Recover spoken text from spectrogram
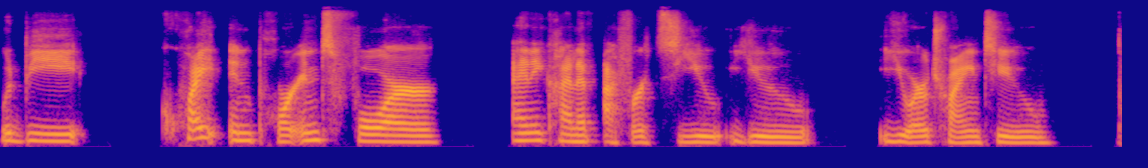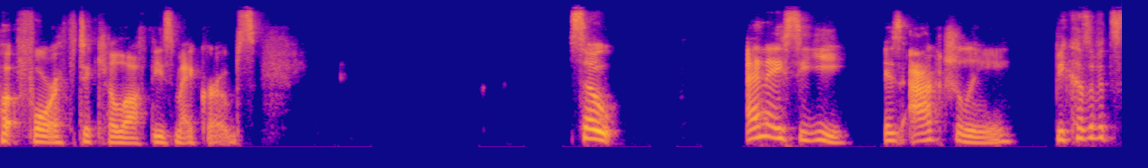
would be quite important for any kind of efforts you you you are trying to put forth to kill off these microbes. So NACE is actually because of its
